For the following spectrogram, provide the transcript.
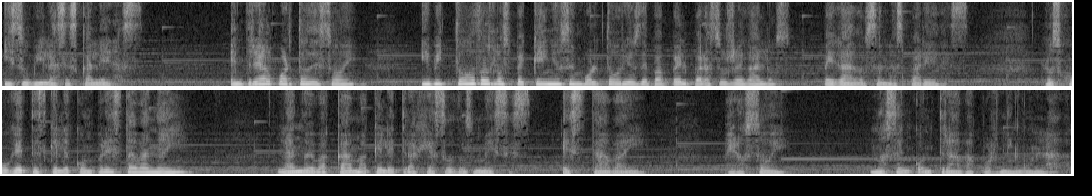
y subí las escaleras. Entré al cuarto de Zoe y vi todos los pequeños envoltorios de papel para sus regalos pegados en las paredes. Los juguetes que le compré estaban ahí. La nueva cama que le traje hace dos meses estaba ahí. Pero Zoe no se encontraba por ningún lado.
